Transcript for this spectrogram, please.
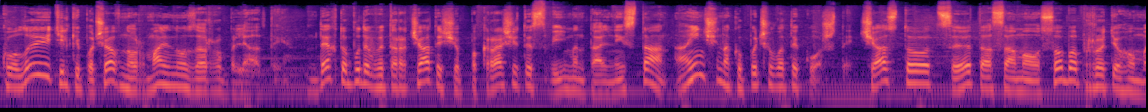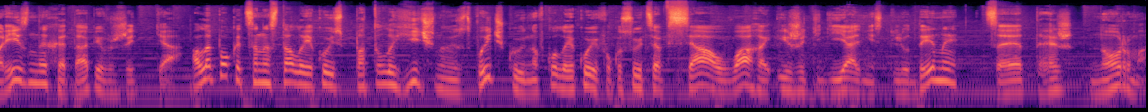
коли тільки почав нормально заробляти. Дехто буде витрачати, щоб покращити свій ментальний стан, а інші накопичувати кошти. Часто це та сама особа протягом різних етапів життя. Але поки це не стало якоюсь патологічною звичкою, навколо якої фокусується вся увага і життєдіяльність людини, це теж норма.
